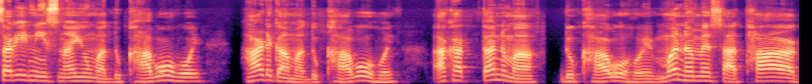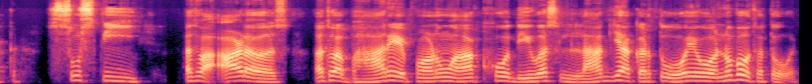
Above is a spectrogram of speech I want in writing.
શરીરની સ્નાયુમાં દુખાવો હોય, હાડકામાં દુખાવો હોય, આખા તનમાં દુખાવો હોય, મન હંમેશા થાક, સુસ્તી અથવા આળસ અથવા ભારેપણું આખો દિવસ લાગ્યા કરતું હોય એવો અનુભવ થતો હોય.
